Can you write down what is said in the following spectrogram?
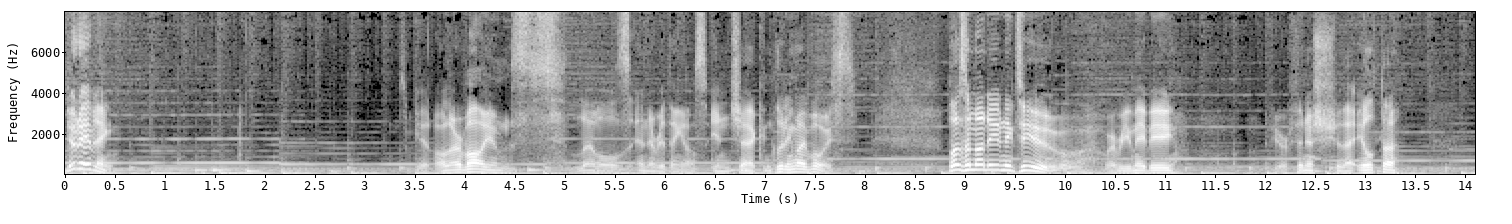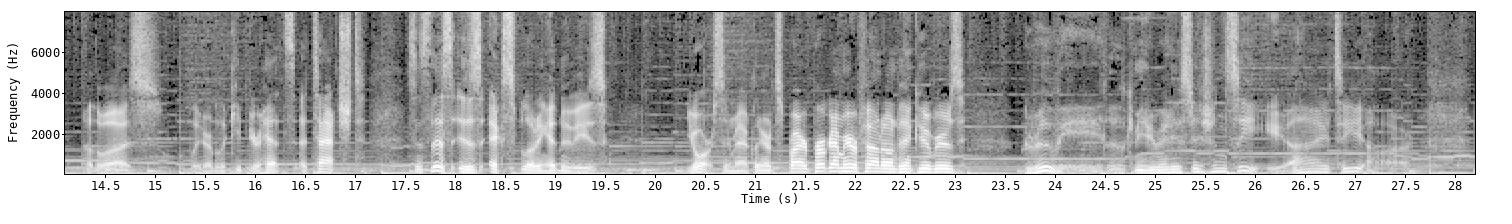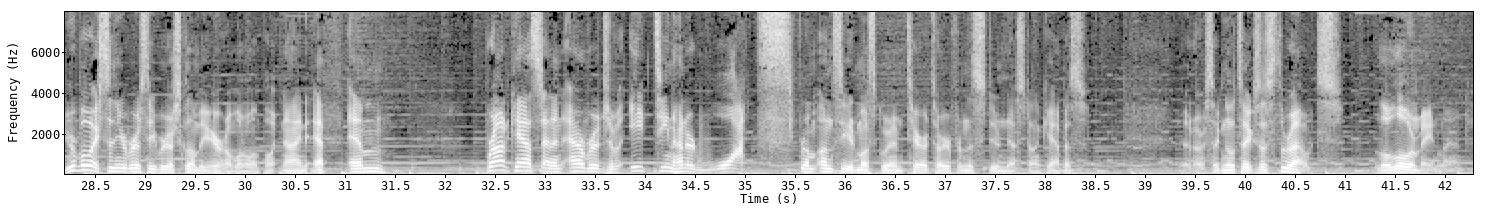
Good evening. So we get all our volumes, levels, and everything else in check, including my voice. Pleasant Monday evening to you, wherever you may be. If you're with that Ilta, otherwise, hopefully you're able to keep your heads attached. Since this is Exploding Head Movies, your cinematically inspired program here found on Vancouver's groovy community radio station CITR. Your voice in the University of British Columbia here on 101.9 FM. Broadcast at an average of 1800 watts from unceded Musqueam territory from the student nest on campus. And our signal takes us throughout the lower mainland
